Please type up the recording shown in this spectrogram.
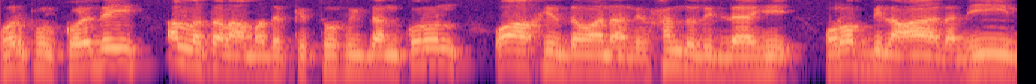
ভরপুর করে দেই। আল্লাহ তালা আমাদেরকে তৌফিক দান করুন। ও আখির দেওয়ান আলহামদুলিল্লাহি রব্বিল আলামিন।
